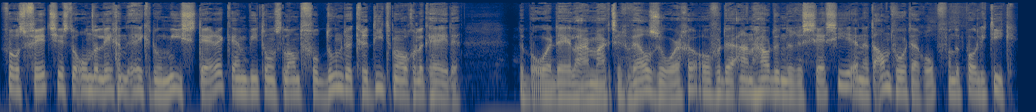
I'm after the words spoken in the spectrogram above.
Volgens Fitch is de onderliggende economie sterk en biedt ons land voldoende kredietmogelijkheden. De beoordelaar maakt zich wel zorgen over de aanhoudende recessie en het antwoord daarop van de politiek.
